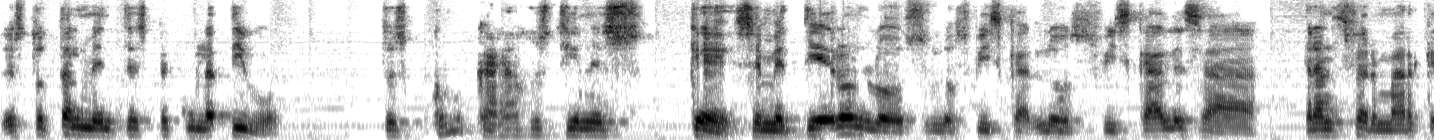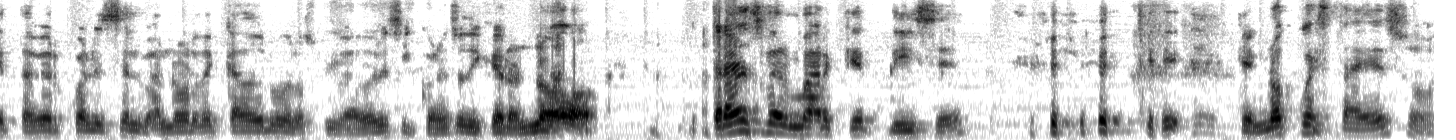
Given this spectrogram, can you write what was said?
es totalmente especulativo. Entonces, ¿cómo carajos tienes qué? ¿Se metieron los, los, los fiscales a Transfer Market a ver cuál es el valor de cada uno de los jugadores y con eso dijeron, no, Transfer Market dice que, no cuesta eso.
